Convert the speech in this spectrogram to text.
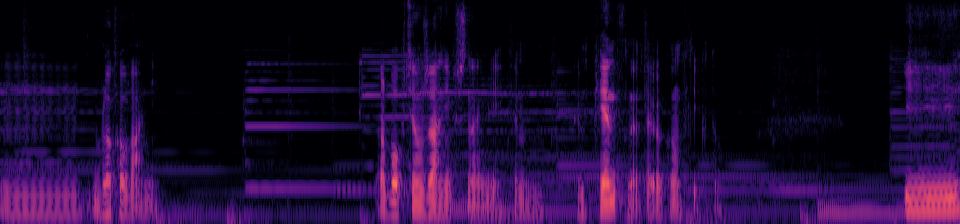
mm, blokowani. Albo obciążani przynajmniej tym, tym piętnem tego konfliktu. I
